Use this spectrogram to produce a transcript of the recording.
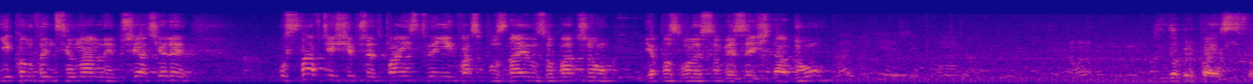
niekonwencjonalny. Przyjaciele, ustawcie się przed Państwem, niech Was poznają, zobaczą. Ja pozwolę sobie zejść na dół. Dzień dobry Państwu.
